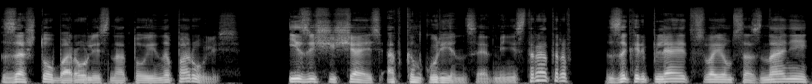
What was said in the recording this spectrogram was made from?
«за что боролись, на то и напоролись», и, защищаясь от конкуренции администраторов, закрепляет в своем сознании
